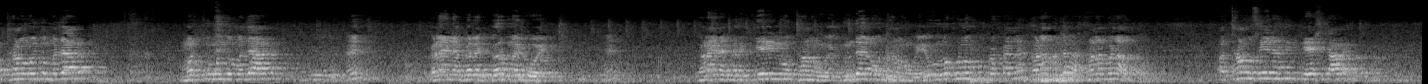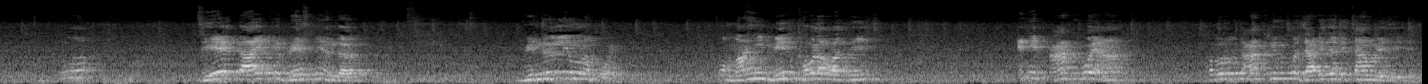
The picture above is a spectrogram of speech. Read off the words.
અથાણું હોય તો મજા આવે, મરચું હોય તો મજા આવે, હે? ઘણાના ઘરે ગરમય હોય ઘણાના ઘરે કેરીનું અથાણું હોય, ગુંદાનું અથાણું હોય, એવું નોખું પ્રકારના ઘણા બધા અથાણા બનાવતા હોય. અથાણું છે એનાથી ટેસ્ટ આવે. તો જે ગાય કે ભેંસની અંદર મિનરલની ઉણપ હોય, તો માહી મીન ખવડાવવાથી એની આંખ હોય આંખ, ખબર હોય તો આંખની ઉપર જાડી જાડી ચામડી થઈ જાય.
